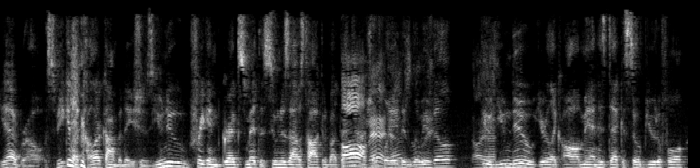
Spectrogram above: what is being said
yeah, bro. Speaking of color combinations, you knew freaking Greg Smith as soon as I was talking about that oh, match man, I played in Louisville. Oh, Dude, yeah. you knew. You're like, oh man, his deck is so beautiful.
